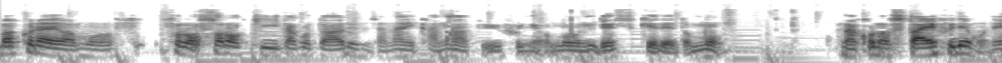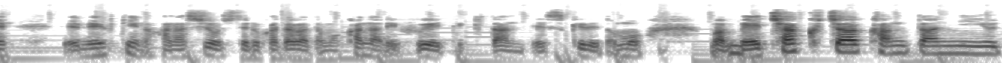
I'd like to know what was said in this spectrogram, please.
葉くらいはもうそろそろ聞いたことあるんじゃないかなというふうに思うんですけれども、まあ、このスタイフでもね、NFT の話をしている方々もかなり増えてきたんですけれども、まあ、めちゃくちゃ簡単に言っ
